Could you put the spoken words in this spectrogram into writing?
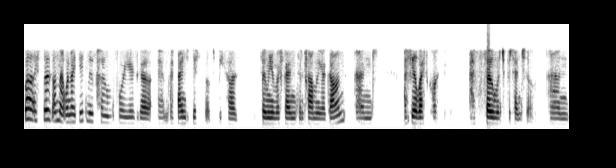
well, I suppose on that, when I did move home four years ago, um, I found it difficult because so many of my friends and family are gone, and I feel West Cork has so much potential. And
